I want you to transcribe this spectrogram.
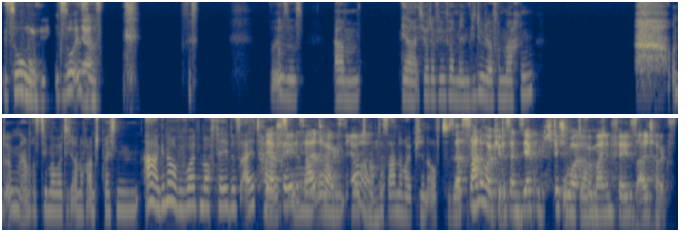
so, so ist ja. es. so ist es. Ähm, ja, ich werde auf jeden Fall mal ein Video davon machen. Und irgendein anderes Thema wollte ich auch noch ansprechen. Ah, genau, wir wollten noch Fail des Alltags. Der Fail des Alltags, um, ähm, ja. noch das Sahnehäubchen aufzusetzen. Das Sahnehäubchen ist ein sehr gutes Stichwort für meinen Fail des Alltags.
